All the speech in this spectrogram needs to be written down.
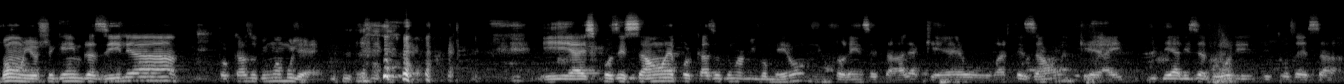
Bom, eu cheguei em Brasília por causa de uma mulher. e a exposição é por causa de um amigo meu, em Florença, Itália, que é o artesão, que é idealizador de, de toda essa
